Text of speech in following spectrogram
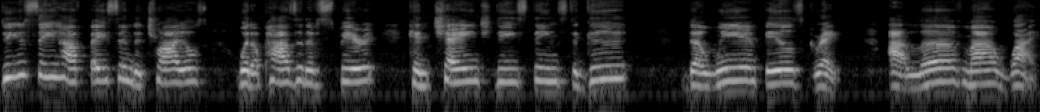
Do you see how facing the trials with a positive spirit can change these things to good? The wind feels great. I love my wife,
